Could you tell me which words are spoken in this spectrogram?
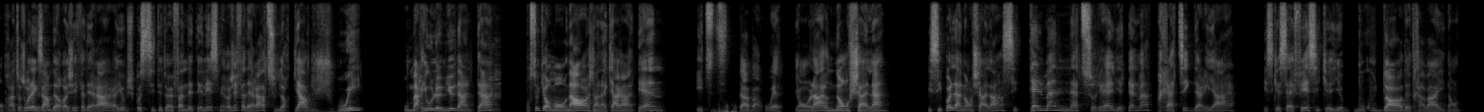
On prend toujours l'exemple de Roger Federer. Ayoub, je ne sais pas si tu es un fan de tennis, mais Roger Federer, tu le regardes jouer, ou Mario Lemieux dans le temps, pour ceux qui ont mon âge dans la quarantaine, et tu dis, tabarouette, ils ont l'air nonchalants. Mais ce n'est pas la nonchalance, c'est tellement naturel, il y a tellement de pratique derrière. Et ce que ça fait, c'est qu'il y a beaucoup d'heures de travail. Donc,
